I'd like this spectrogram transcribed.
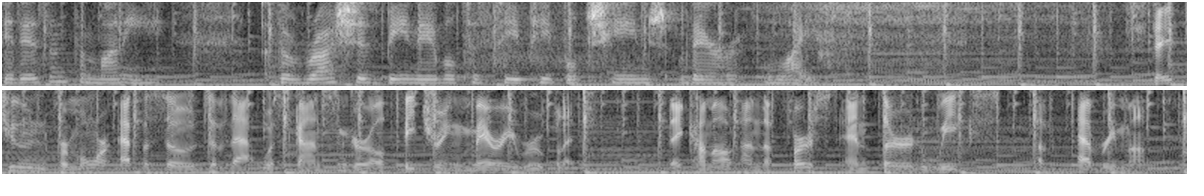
It isn't the money. The rush is being able to see people change their life. Stay tuned for more episodes of That Wisconsin Girl featuring Mary Rooflet. They come out on the first and third weeks of every month.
